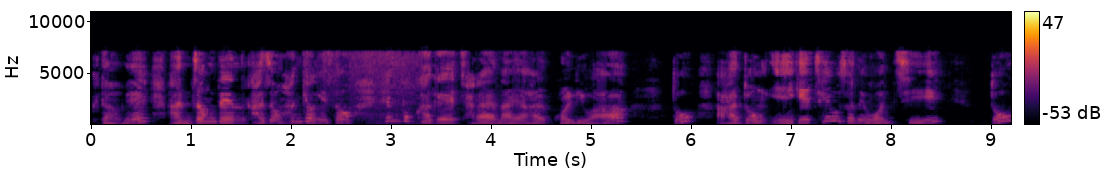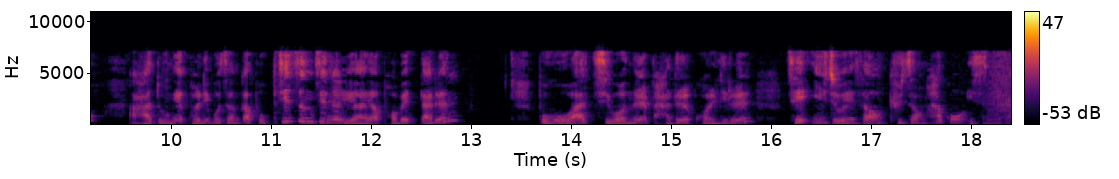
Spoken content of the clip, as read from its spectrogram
그 다음에 안정된 가정 환경에서 행복하게 자라나야 할 권리와 또 아동 이익의 최우선의 원칙, 또 아동의 권리 보장과 복지 증진을 위하여 법에 따른 보호와 지원을 받을 권리를 제2조에서 규정하고 있습니다.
